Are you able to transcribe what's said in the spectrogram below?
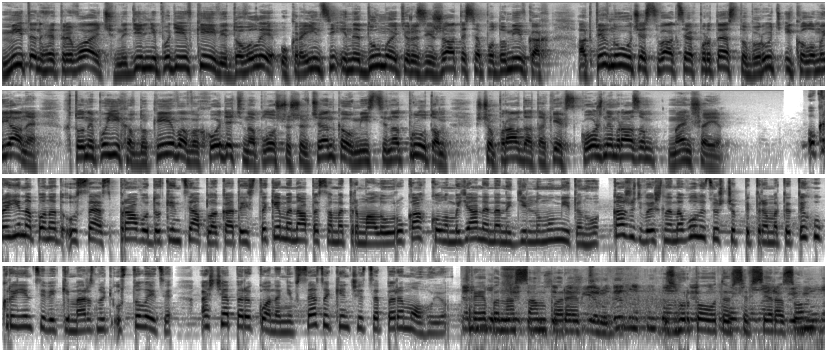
Мітинги тривають. Недільні події в Києві довели. Українці і не думають роз'їжджатися по домівках. Активну участь в акціях протесту беруть і коломияни. Хто не поїхав до Києва, виходять на площу Шевченка у місті над Прутом. Щоправда, таких з кожним разом меншає. Україна понад усе справу до кінця плакати із такими написами тримали у руках коломияни на недільному мітингу. Кажуть, вийшли на вулицю, щоб підтримати тих українців, які мерзнуть у столиці. А ще переконані, все закінчиться перемогою. Треба насамперед згуртовуватися всі разом,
